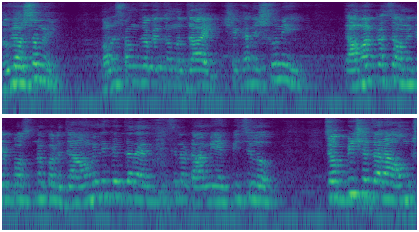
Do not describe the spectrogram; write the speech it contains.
দুই আসনে গণসংযোগের জন্য যাই, সেখানে শুনি আমার কাছে অনেকে প্রশ্ন করে যে আওয়ামী লীগের যারা এমপি ছিল ডামি এমপি ছিল, চব্বিশে যারা অংশ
